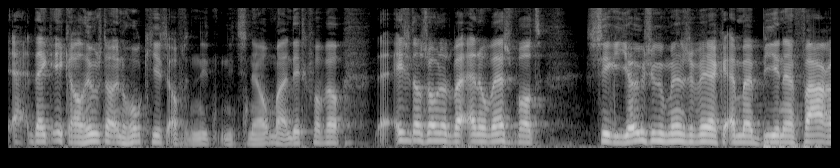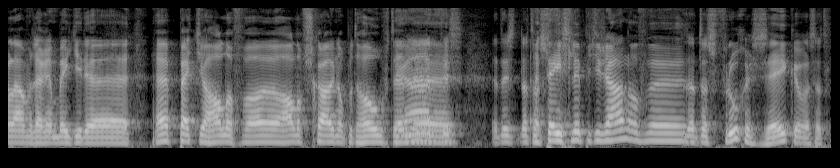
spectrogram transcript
Eh, eh, Denk ik er al heel snel in hokjes, of niet, niet snel, maar in dit geval wel. Eh, Is het dan zo dat bij NOS wat serieuzere mensen werken en bij BNN Varen, laten we zeggen, een beetje de hè, petje half, half schuin op het hoofd en ja, het is, het is, dat was teenslippertjes aan? Of? Dat was vroeger zeker, was dat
